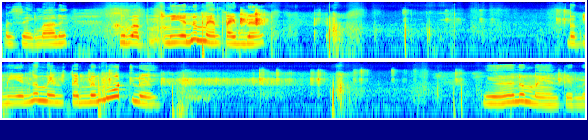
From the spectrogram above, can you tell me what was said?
ไปเสกมาเลย คือแบบมีอันนั้นแมนเต็มเลย แบบมีอันนั้นแมนเต็มไปหมดเลยมีอันนั้นแมนเต็มไป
